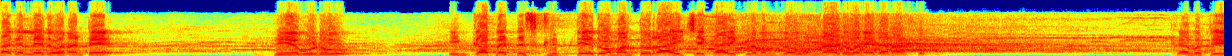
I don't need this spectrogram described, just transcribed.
తగలేదు అని అంటే దేవుడు ఇంకా పెద్ద స్క్రిప్ట్ ఏదో మనతో రాయించే కార్యక్రమంలో ఉన్నాడు అనేది అని అర్థం. కాబట్టి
